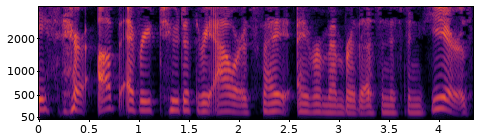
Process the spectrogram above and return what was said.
if they're up every two to three hours, I, I remember this and it's been years,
